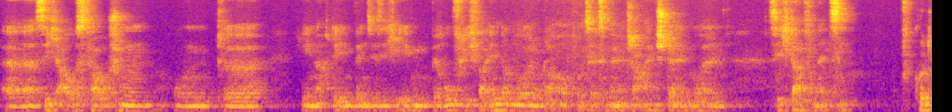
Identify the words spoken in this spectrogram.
äh, sich austauschen und je nachdem, wenn sie sich eben beruflich verändern wollen oder auch Prozessmanager einstellen wollen, sich da vernetzen. Gut,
